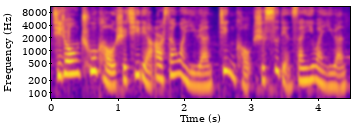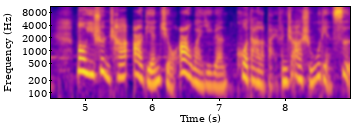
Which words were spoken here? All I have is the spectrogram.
其中，出口十七点二三万亿元，进口十四点三一万亿元，贸易顺差二点九二万亿元，扩大了百分之二十五点四。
